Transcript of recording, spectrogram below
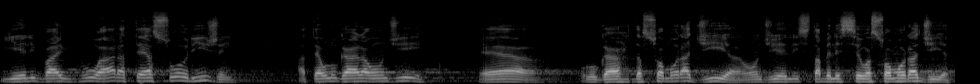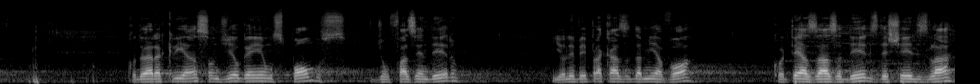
e ele vai voar até a sua origem, até o lugar onde é o lugar da sua moradia, onde ele estabeleceu a sua moradia. Quando eu era criança, um dia eu ganhei uns pombos de um fazendeiro e eu levei para casa da minha avó, cortei as asas deles, deixei eles lá,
